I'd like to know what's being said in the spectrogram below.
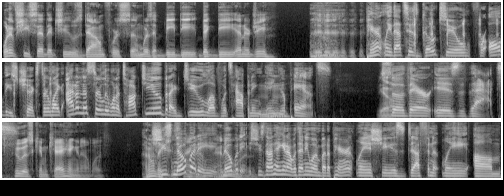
what if she said that she was down for some, what is it, BD, Big D energy? Apparently, that's his go-to for all these chicks. They're like, I don't necessarily want to talk to you, but I do love what's happening in your pants. Yeah. So there is that. Who is Kim K hanging out with? I don't think she's, nobody. Nobody. She's not hanging out with anyone, but apparently she is definitely um,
